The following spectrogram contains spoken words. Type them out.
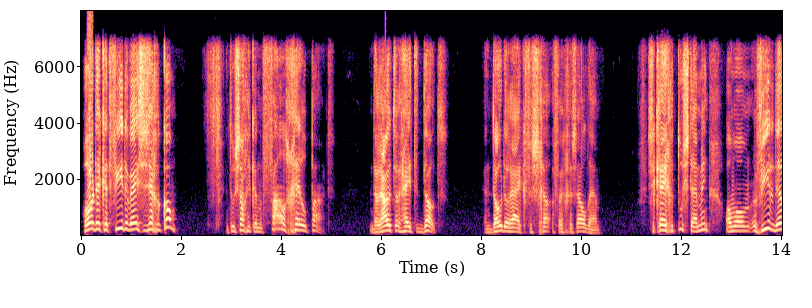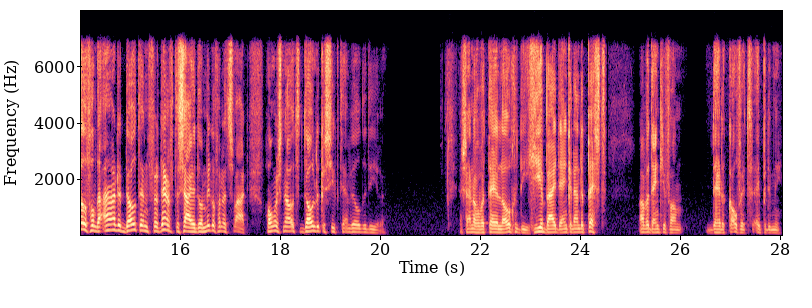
hoorde ik het vierde wezen zeggen: Kom. En toen zag ik een vaalgeel paard. De ruiter heette Dood. En dodenrijk vergezelde hem. Ze kregen toestemming om een vierde deel van de aarde dood en verderf te zaaien door middel van het zwaard. Hongersnood, dodelijke ziekte en wilde dieren. Er zijn nog wat theologen die hierbij denken aan de pest. Maar wat denk je van de hele COVID-epidemie?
